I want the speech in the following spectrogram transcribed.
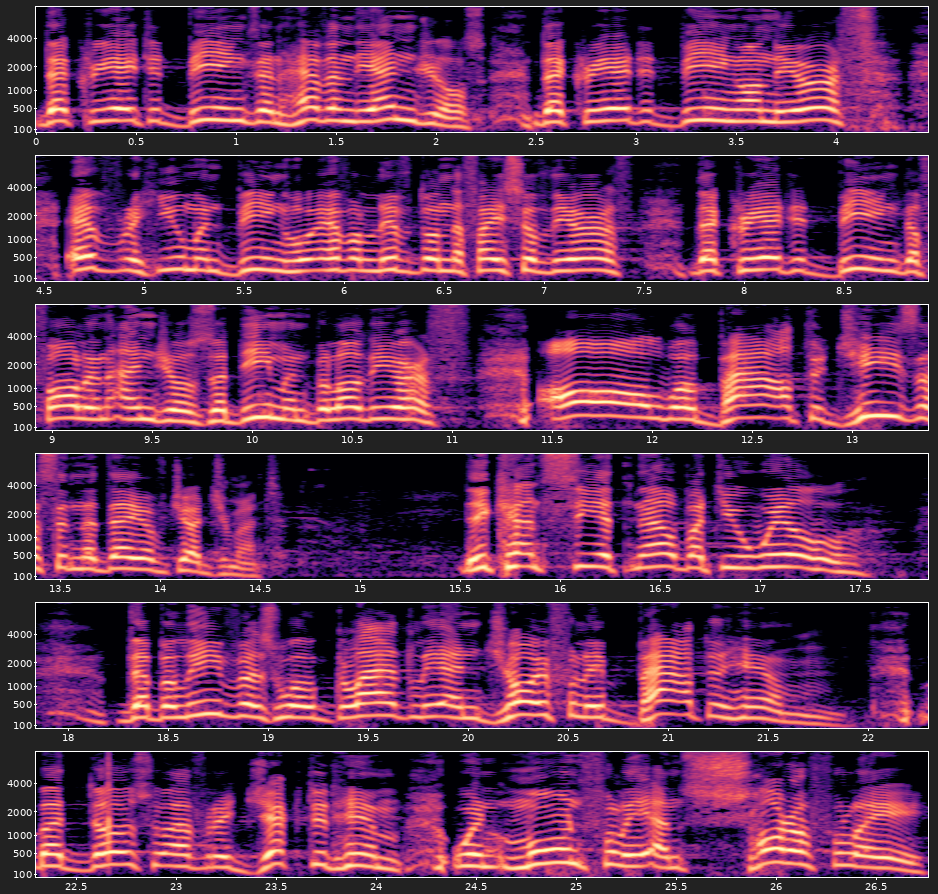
The created beings in heaven, the angels, the created being on the earth, every human being who ever lived on the face of the earth, the created being, the fallen angels, the demon below the earth, all will bow to Jesus in the day of judgment. You can't see it now, but you will. The believers will gladly and joyfully bow to him. But those who have rejected him will mournfully and sorrowfully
